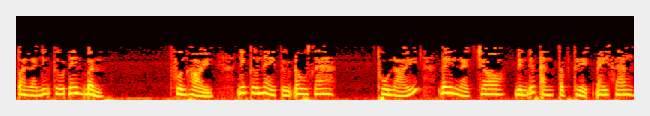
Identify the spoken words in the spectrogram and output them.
toàn là những thứ đen bẩn. Phương hỏi, những thứ này từ đâu ra? Thu nói, đây là cho bên bếp ăn tập thể bay sang.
